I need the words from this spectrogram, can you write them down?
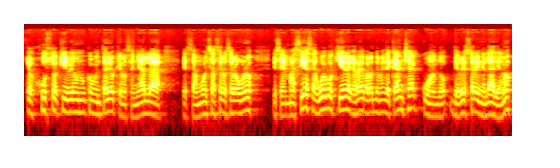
Yo justo aquí veo un comentario que nos señala Samuel 001, dice, Macías a huevo quiere agarrar el balón de media cancha cuando debería estar en el área, ¿no?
